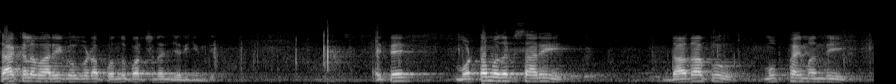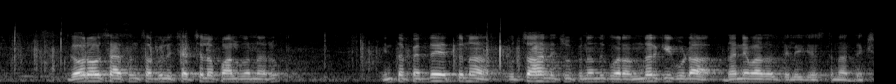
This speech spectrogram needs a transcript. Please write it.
శాఖల వారీగా కూడా పొందుపరచడం జరిగింది. అయితే మొట్టమొదటిసారి దాదాపు ముప్పై మంది గౌరవ శాసనసభ్యులు చర్చలో పాల్గొన్నారు. ఇంత పెద్ద ఎత్తున ఉత్సాహాన్ని చూపినందుకు వారందరికీ కూడా ధన్యవాదాలు తెలియజేస్తున్నా అధ్యక్ష.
